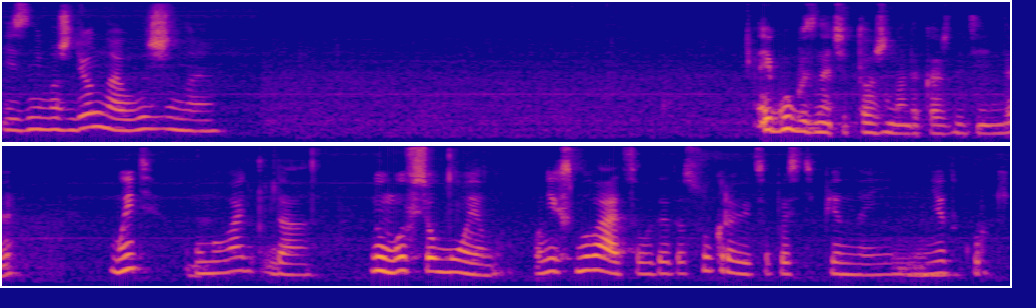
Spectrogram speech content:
изнеможденная, выжженная. И губы, значит, тоже надо каждый день, да? Мыть, умывать, да. Ну, мы все моем. У них смывается вот эта сукровица постепенно, и нет курки.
